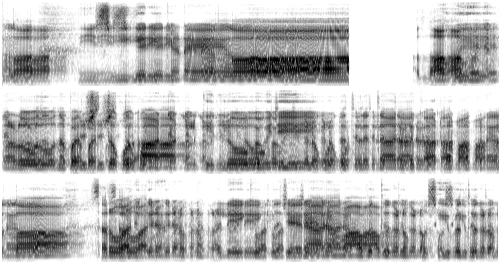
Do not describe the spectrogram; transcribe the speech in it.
അല്ലാ നീ സ്വീകരിക്കണേ അല്ലാ അള്ളാഹുവെ ഞങ്ങൾ ഓതുന്ന പരിശുദ്ധ ഖുർആൻ ഞങ്ങൾക്ക് ഇരുലോക വിജയികളുടെ കൂട്ടത്തിലെത്താൻ ഒരു കാരണമാക്കണേ അല്ലാ സർവ അനുഗ്രഹങ്ങളും ഞങ്ങളിലേക്ക് വന്നു ചേരാനും ആപത്തുകളും മുസീബത്തുകളും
